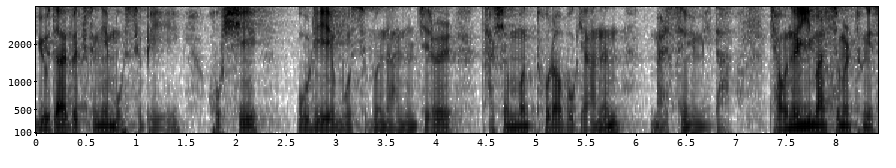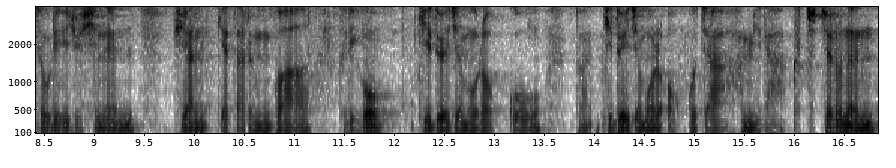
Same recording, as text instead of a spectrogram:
유다 백성의 모습이 혹시 우리의 모습은 아닌지를 다시 한번 돌아보게 하는 말씀입니다. 자, 오늘 이 말씀을 통해서 우리에게 주시는 귀한 깨달음과 그리고 기도의 제목을 얻고 또한 기도의 제목을 얻고자 합니다. 그 첫째로는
